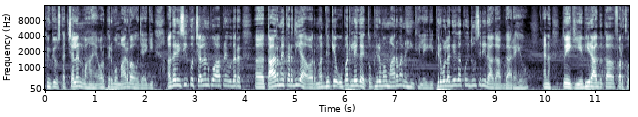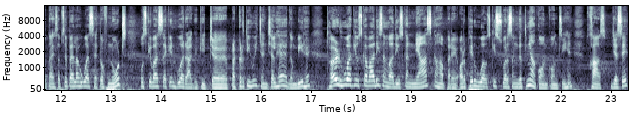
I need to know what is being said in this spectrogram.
क्योंकि उसका चलन वहाँ है और फिर वो मारवा हो जाएगी। अगर इसी को चलन को आपने उधर तार में कर दिया और मध्य के ऊपर ले गए तो फिर वो मारवा नहीं खिलेगी। फिर वो लगेगा कोई दूसरी राग आप गा रहे हो, है ना? तो एक ये भी राग का फ़र्क होता है। सबसे पहला हुआ सेट ऑफ़ नोट्स उसके बाद सेकेंड हुआ राग की प्रकृति हुई, चंचल है, गंभीर है। थर्ड हुआ कि उसका वादी संवादी, उसका न्यास कहाँ पर है? और फिर हुआ उसकी स्वर संगतियाँ कौन कौन सी हैं? खास, जैसे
